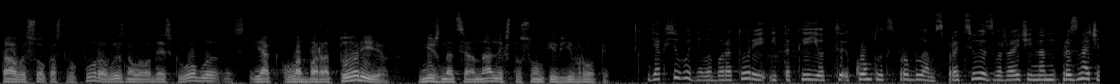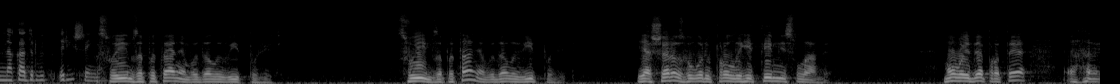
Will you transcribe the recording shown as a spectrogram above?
та висока структура визнала Одеську область як лабораторію міжнаціональних стосунків в Європі. Як сьогодні лабораторії і такий от комплекс проблем спрацює, зважаючи на призначення на кадрові рішення? Своїм запитанням ви дали відповідь. Своїм запитанням ви дали відповідь. Я ще раз говорю про легітимність влади. Мова йде про те, е,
